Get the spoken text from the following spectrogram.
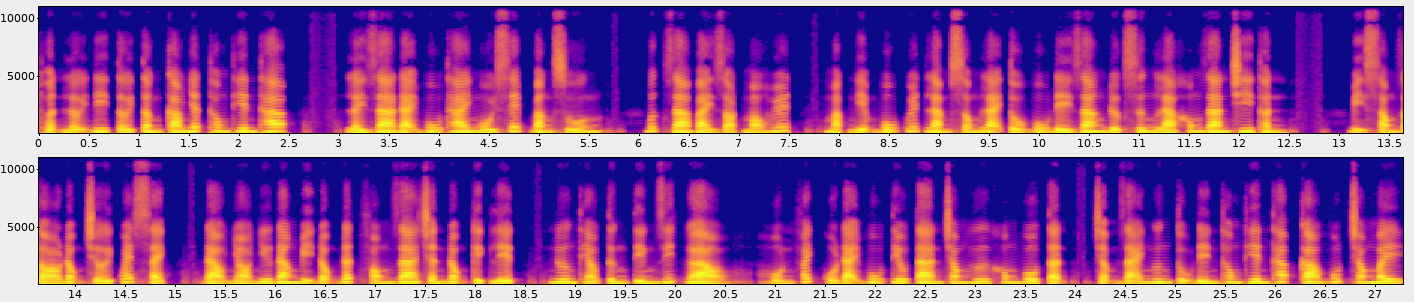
thuận lợi đi tới tầng cao nhất thông thiên tháp. lấy ra đại vu thai ngồi xếp bằng xuống, bước ra vài giọt máu huyết, mặc niệm vu quyết làm sống lại tổ vu đế giang được xưng là không gian chi thần. Bị sóng gió động trời quét sạch, đảo nhỏ như đang bị động đất phóng ra chấn động kịch liệt, nương theo từng tiếng rít gào, hồn phách của đại vu tiêu tán trong hư không vô tận, chậm rãi ngưng tụ đến thông thiên tháp cao vút trong mây,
